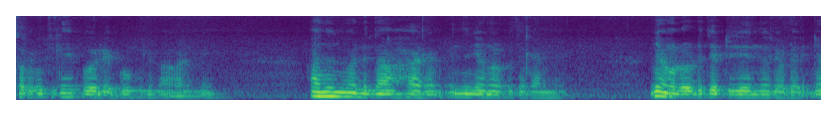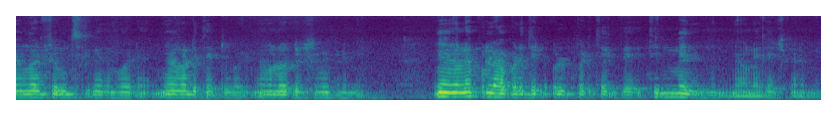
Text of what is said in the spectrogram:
സ്വർഗത്തിലെ പോലെ ഭൂമിയിലുമാകണമേ. അന്നു വേണ്ടുന്ന ആഹാരം ഇന്ന് ഞങ്ങൾക്ക് തരണമേ. ഞങ്ങളോട് തെറ്റ് ചെയ്യുന്നവരോട് ഞങ്ങൾ ക്ഷമിച്ചിരിക്കുന്ന പോലെ ഞങ്ങളുടെ തെറ്റുകൾ ഞങ്ങളോട് ക്ഷമിക്കണമേ. ഞങ്ങളെ പ്രലാപനത്തിൽ ഉൾപ്പെടുത്തരുത്. തിന്മയിൽ നിന്നും ഞങ്ങളെ രക്ഷിക്കണമേ.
